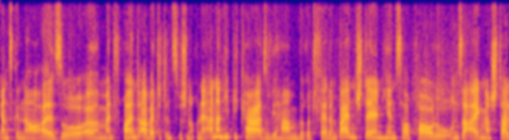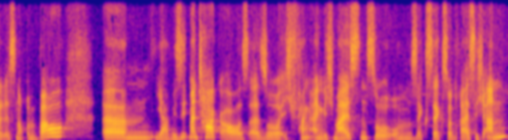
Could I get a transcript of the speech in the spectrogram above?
Ganz genau. Also äh, mein Freund arbeitet inzwischen auch in der anderen Hippica. Also wir haben Berittpferde in beiden Stellen hier in Sao Paulo. Unser eigener Stall ist noch im Bau. Ähm, ja, wie sieht mein Tag aus? Also ich fange eigentlich meistens so um 6, 6.30 Uhr an.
